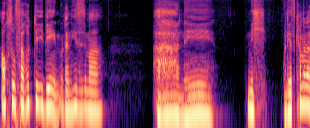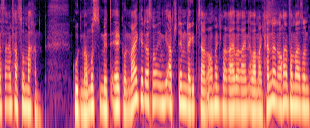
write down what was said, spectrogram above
auch so verrückte Ideen. Und dann hieß es immer, ah, nee, nicht. Und jetzt kann man das einfach so machen. Gut, man muss mit Elke und Maike das noch irgendwie abstimmen, da gibt es dann auch manchmal Reibereien, aber man kann dann auch einfach mal so einen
